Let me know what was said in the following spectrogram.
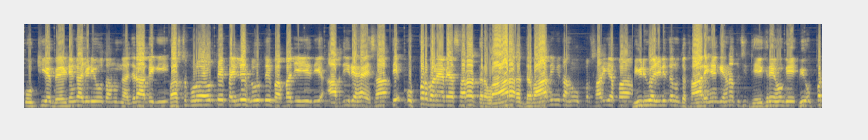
ਕੋਠੀ ਹੈ ਬਿਲਡਿੰਗ ਆ ਜਿਹੜੀ ਉਹ ਤੁਹਾਨੂੰ ਨਜ਼ਰ ਆਵੇਗੀ। ਫਸਟ ਫਲੋਰ ਤੇ ਪਹਿਲੇ ਫਲੋਰ ਤੇ ਬਾਬਾ ਜੀ ਦੀ ਆਪਦੀ ਰਿਹਾਇਸ਼ ਆ ਤੇ ਉੱਪਰ ਬਣਿਆ ਹੋਇਆ ਸਾਰਾ ਦਰਬਾਰ ਦਰਬਾਰ ਦੀ ਵੀ ਤੁਹਾਨੂੰ ਉੱਪਰ ਸਾਰੀ ਆਪਾਂ ਵੀਡੀਓ ਆ ਜਿਹੜੀ ਤੁਹਾਨੂੰ ਦਿਖਾ ਰਹੇ ਹਾਂਗੇ, ਹਨਾ? ਤੁਸੀਂ ਦੇਖ ਰਹੇ ਹੋਗੇ ਵੀ ਉੱਪਰ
